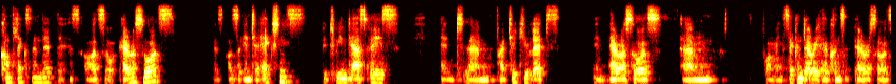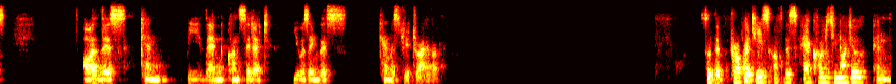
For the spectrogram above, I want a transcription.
complex than that. There is also aerosols. There's also interactions between gas phase and um, particulates and aerosols um, forming secondary aerosols. All this can be then considered using this chemistry driver. So the properties of this air quality module in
